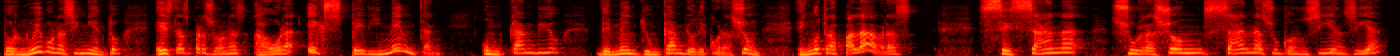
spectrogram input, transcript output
por nuevo nacimiento, estas personas ahora experimentan un cambio de mente, un cambio de corazón. En otras palabras, se sana su razón, sana su conciencia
